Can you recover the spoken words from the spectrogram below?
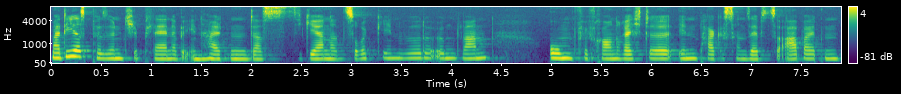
Madias persönliche Pläne beinhalten, dass sie gerne zurückgehen würde irgendwann, um für Frauenrechte in Pakistan selbst zu arbeiten,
